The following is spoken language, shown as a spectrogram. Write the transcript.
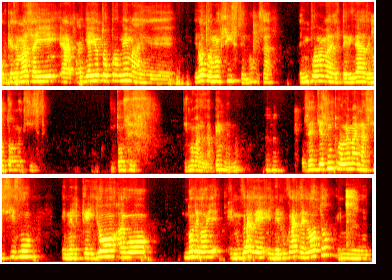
porque además ahí, ahí hay otro problema, eh, el otro no existe, ¿no? O sea, hay un problema de alteridad, el otro no existe. Entonces, pues no vale la pena, ¿no? O sea, ya es un problema de narcisismo en el que yo hago, no le doy en, lugar de, en el lugar del otro, en mi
